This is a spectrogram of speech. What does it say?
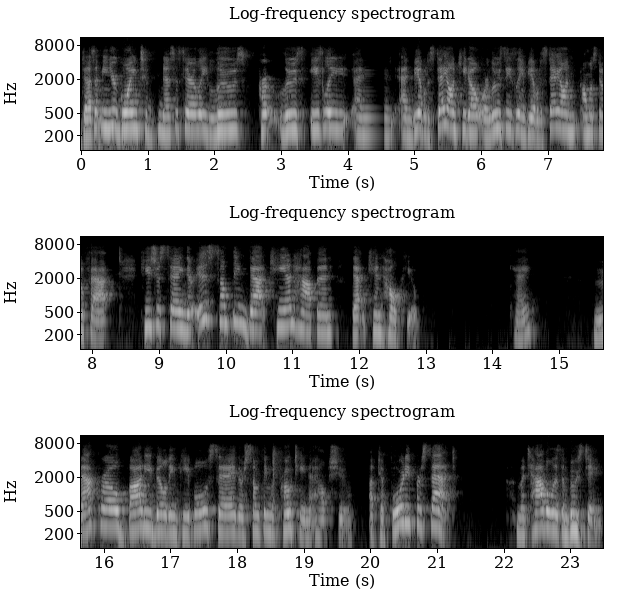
Doesn't mean you're going to necessarily lose per, lose easily and and be able to stay on keto or lose easily and be able to stay on almost no fat. He's just saying there is something that can happen that can help you. Okay. Macro bodybuilding people say there's something with protein that helps you up to 40% metabolism boosting.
